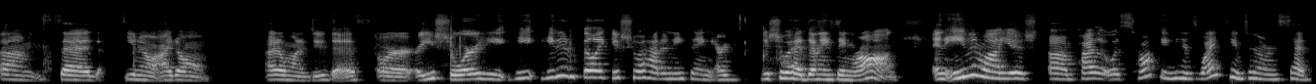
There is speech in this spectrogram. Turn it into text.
um, said, you know, I don't, I don't want to do this, or are you sure? He he he didn't feel like Yeshua had anything, or Yeshua had done anything wrong. And even while Yesh, um, Pilate was talking, his wife came to him and said,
